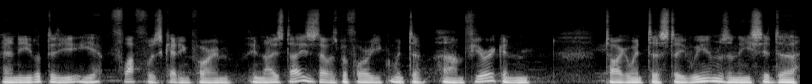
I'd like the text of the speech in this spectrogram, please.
And he looked at he, he, Fluff was caddying for him in those days. That was before he went to um, Furyk and Tiger went to Steve Williams. And he said, uh,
